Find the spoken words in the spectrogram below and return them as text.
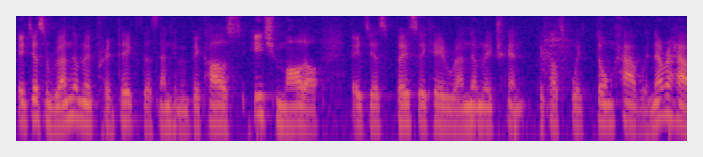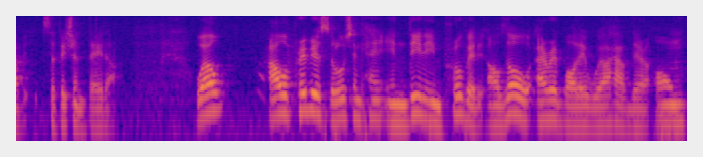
It just randomly predicts the sentiment because each model is just basically randomly trained because we don't have, we never have sufficient data. Well, our previous solution can indeed improve it. Although everybody will have their own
